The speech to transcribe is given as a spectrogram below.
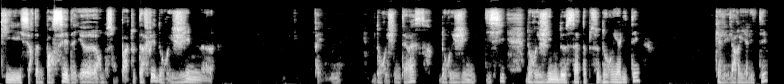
qui certaines pensées d'ailleurs ne sont pas tout à fait d'origine d'origine terrestre, d'origine d'ici, d'origine de cette pseudo-réalité. Quelle est la réalité?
